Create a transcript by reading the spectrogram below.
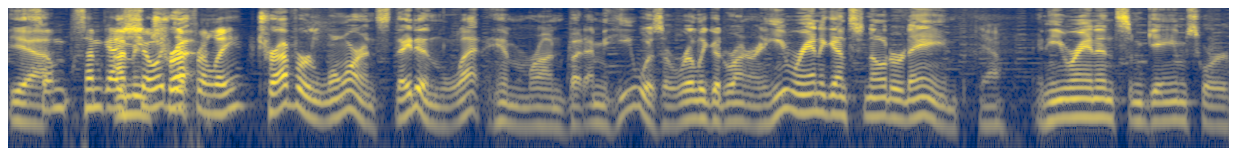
Yeah, some some guys I mean, show Tre- it differently. Trevor Lawrence, they didn't let him run, but I mean, he was a really good runner, and he ran against Notre Dame. Yeah. and he ran in some games where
